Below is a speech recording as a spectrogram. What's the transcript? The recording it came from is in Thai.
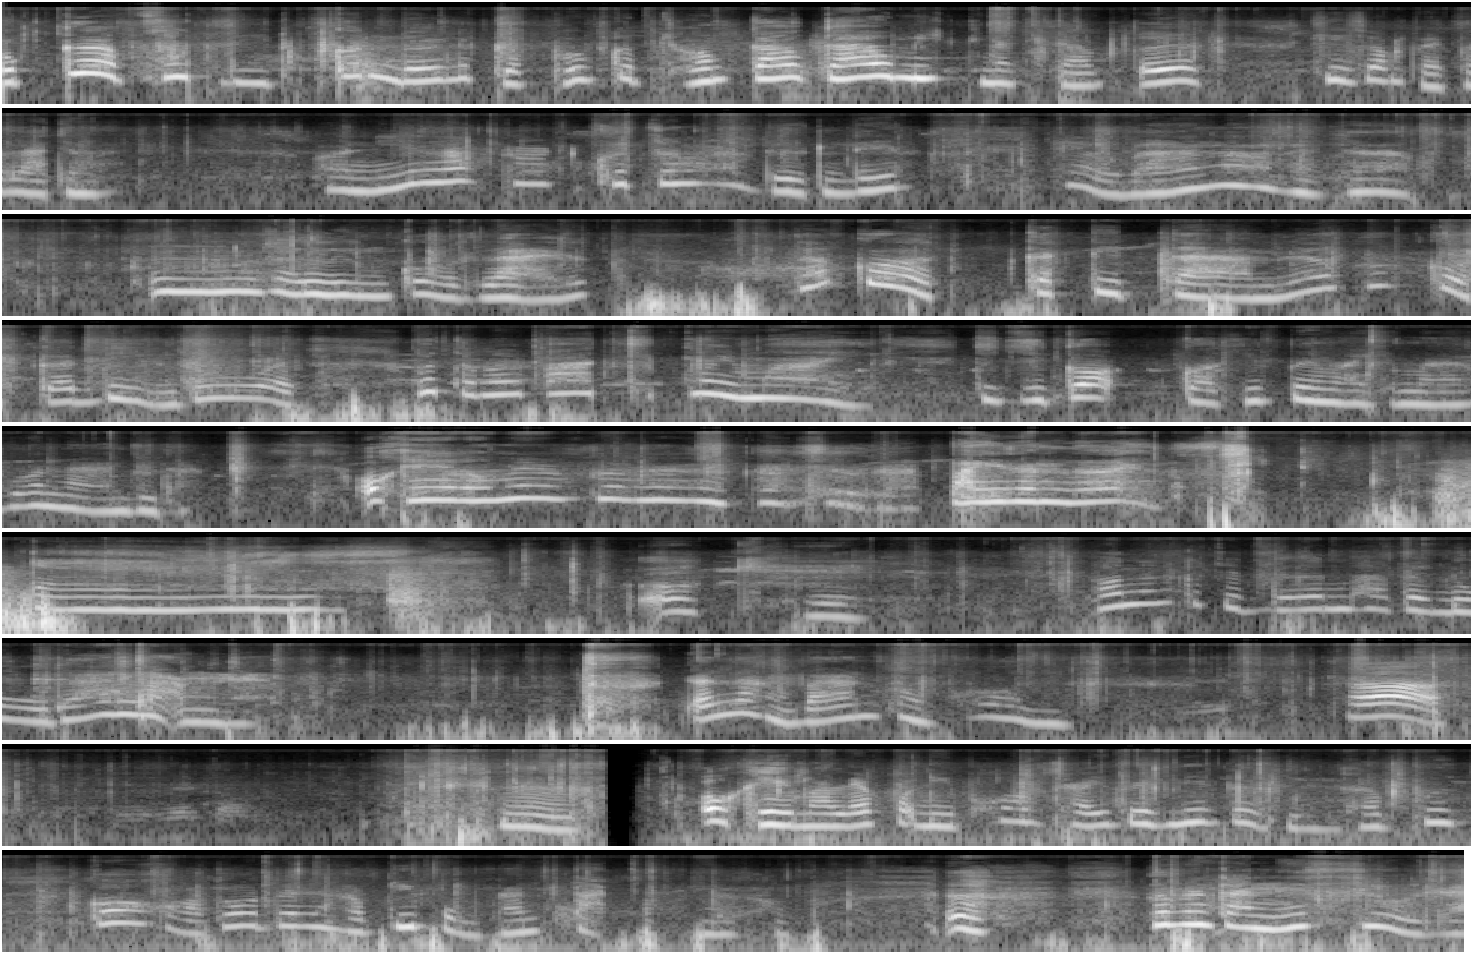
ก็เกือบสุดดีทุกคนเลยนะครับพบกับช่อง99มิกนะครับ เออ ที่ช่องแปลกประหลาดจังวันนี้เราก็จะมาเดินเล่นแถวบ้านเรานะครับ อืมอย่าลืมกดไลค์แล้วกดกระติดตามแล้วก็กดกระดิ่งด้วยเพื่อจะไม่พลาดคลิปใหม่ๆจริงๆก็กว่าคลิปใหม่ๆจะมาก็นานอยู่นะโอเคเราไม่ไปกันเลย โอเค เพราะนั้นก็จะเดินพาไปดูด้านหลังนะด้านหลังบ้านของผมค่ะอืมโอเคมาแล้วพอดีพ่อใช้เป็นนิดหนึ่งนะครับเพื่อก็ขอโทษด้วยนะครับที่ผมนั้นตัดนะครับ เออเพื่อเป็นการไม่เสียเว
